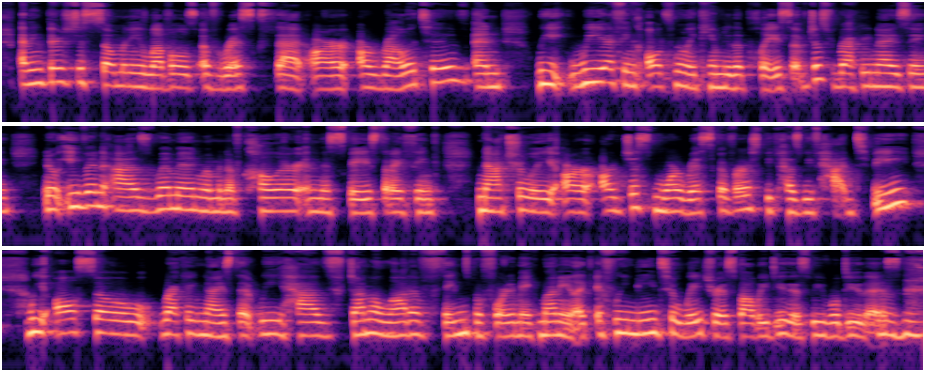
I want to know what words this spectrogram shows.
I think there's just so many levels of risks that are are relative. And we we i think ultimately came to the place of just recognizing you know even as women women of color in this space that i think naturally are are just more risk averse because we've had to be we also recognize that we have done a lot of things before to make money. Like if we need to waitress while we do this, we will do this. Mm-hmm.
